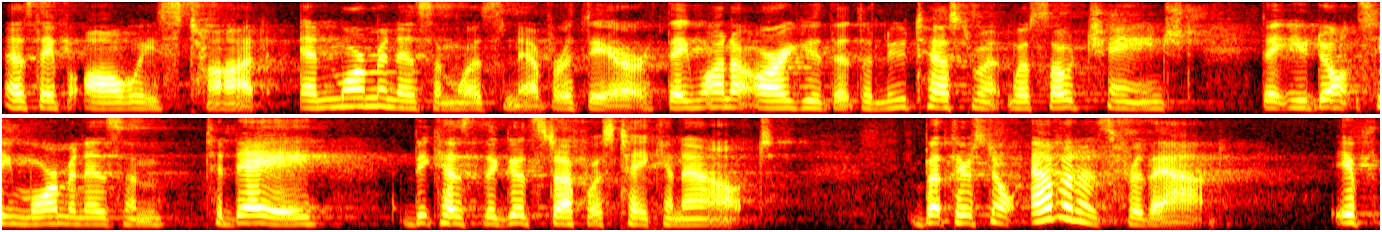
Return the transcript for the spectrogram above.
as they've always taught, and Mormonism was never there. They want to argue that the New Testament was so changed that you don't see Mormonism today because the good stuff was taken out. But there's no evidence for that. If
